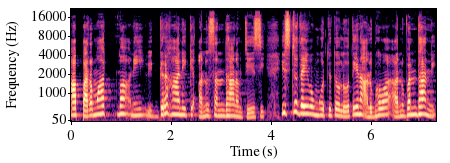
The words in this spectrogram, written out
ఆ పరమాత్మని విగ్రహానికి అనుసంధానం చేసి ఇష్టదైవమూర్తితో లోతైన అనుభవ అనుబంధాన్ని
